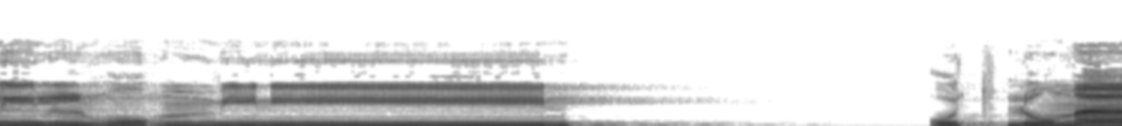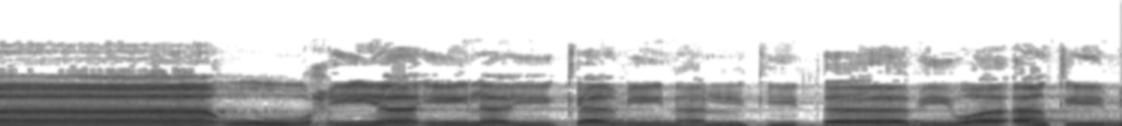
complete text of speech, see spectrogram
للمؤمنين اتل ما اوحي اليك من الكتاب واقم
